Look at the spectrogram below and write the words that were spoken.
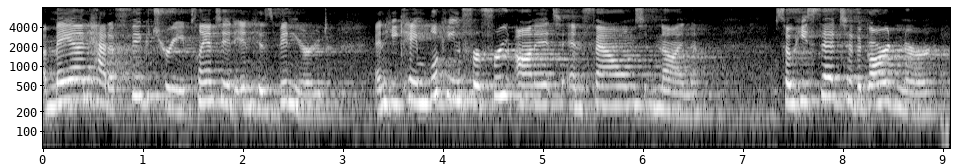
A man had a fig tree planted in his vineyard, and he came looking for fruit on it and found none. So he said to the gardener,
